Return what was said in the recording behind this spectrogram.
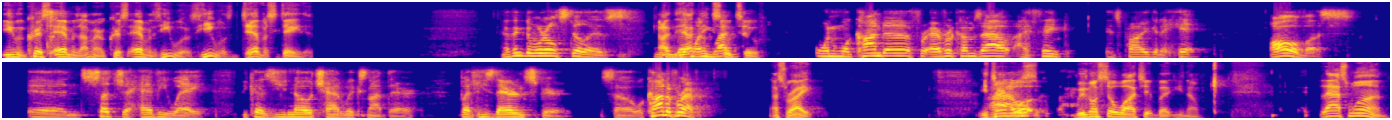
even Chris Evans. I remember Chris Evans. He was he was devastated. I think the world still is. I, I think so Black- too. when Wakanda Forever comes out, I think it's probably going to hit all of us in such a heavy way because you know Chadwick's not there, but he's there in spirit. So Wakanda Forever. That's right. Eternals, Uh, well- we're gonna still watch it, but you know, last one.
